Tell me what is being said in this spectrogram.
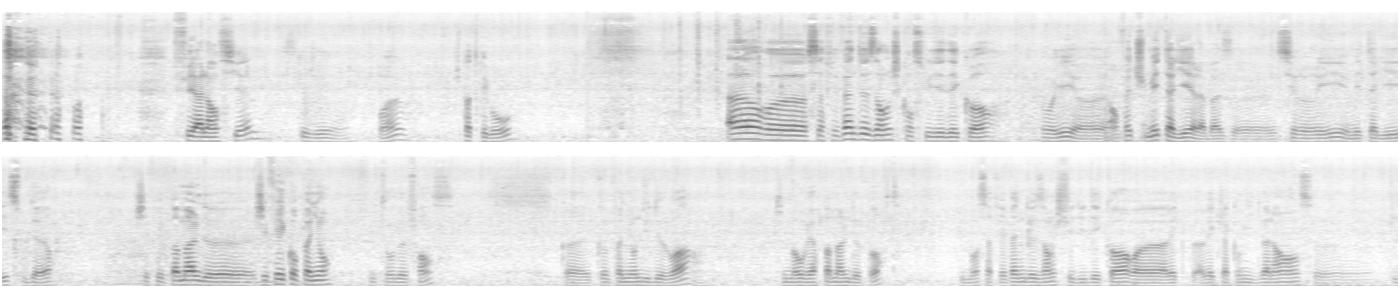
Fait à l'ancienne. Qu'est-ce que j'ai euh, Ouais, je suis pas très gros. Alors, euh, ça fait 22 ans que je construis des décors. Oui, en fait, je suis métallier à la base. serrurerie, métallier, soudeur. J'ai fait pas mal de. J'ai fait du Tour de France. Compagnon du devoir, qui m'a ouvert pas mal de portes. Puis bon, ça fait 22 ans que je fais du décor euh, avec, avec la Comédie de Valence, euh, puis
